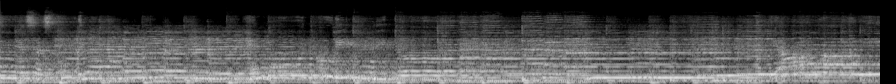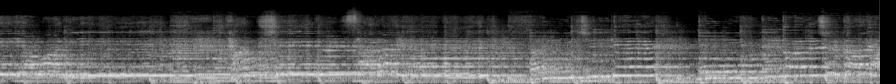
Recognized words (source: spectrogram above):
가슴에서 새나 행운 우리 둘이 떠나 영원히 영원히 당신을 사랑해. 알려줄게 모든 걸줄 거야.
